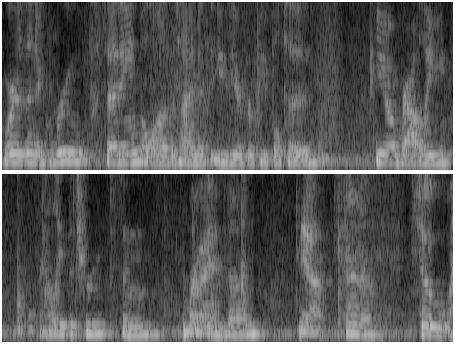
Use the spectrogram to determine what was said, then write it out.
Whereas in a group setting, a lot of the time it's easier for people to, you know, rally rally the troops and get things done. Yeah. I don't know. So,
